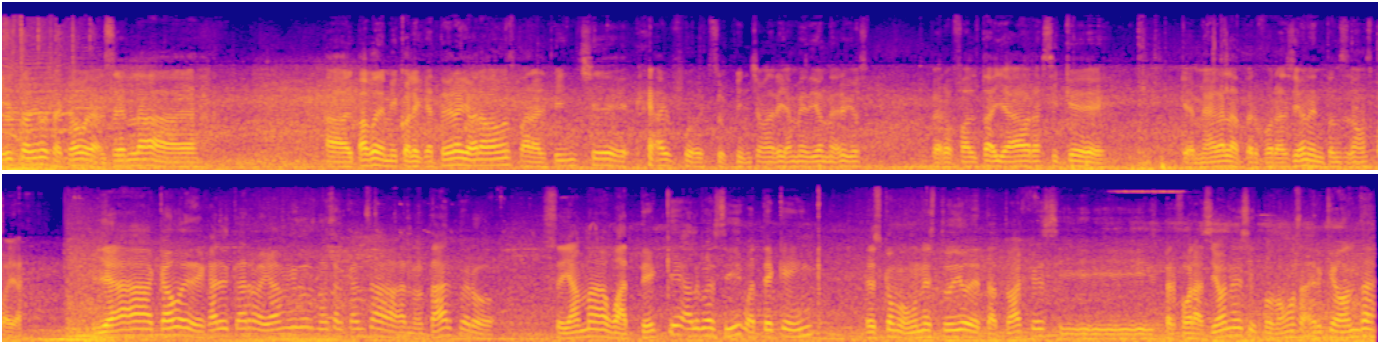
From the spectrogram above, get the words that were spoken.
listo amigos, acabo de hacer la al pago de mi colegiatura y ahora vamos para el pinche ay pues su pinche madre ya me dio nervios pero falta ya ahora sí que que me haga la perforación entonces vamos para allá ya acabo de dejar el carro allá amigos no se alcanza a notar pero se llama Guateque algo así Guateque Inc es como un estudio de tatuajes y perforaciones y pues vamos a ver qué onda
